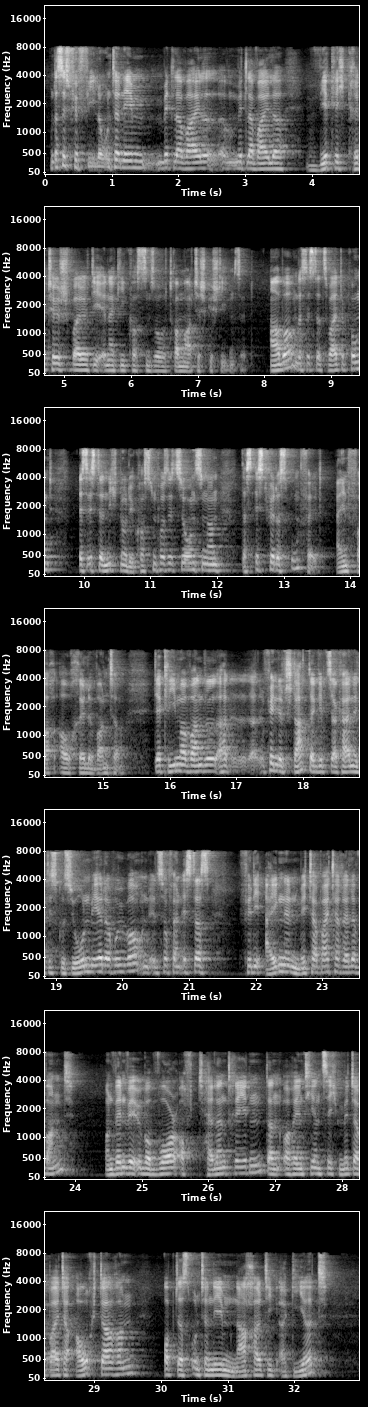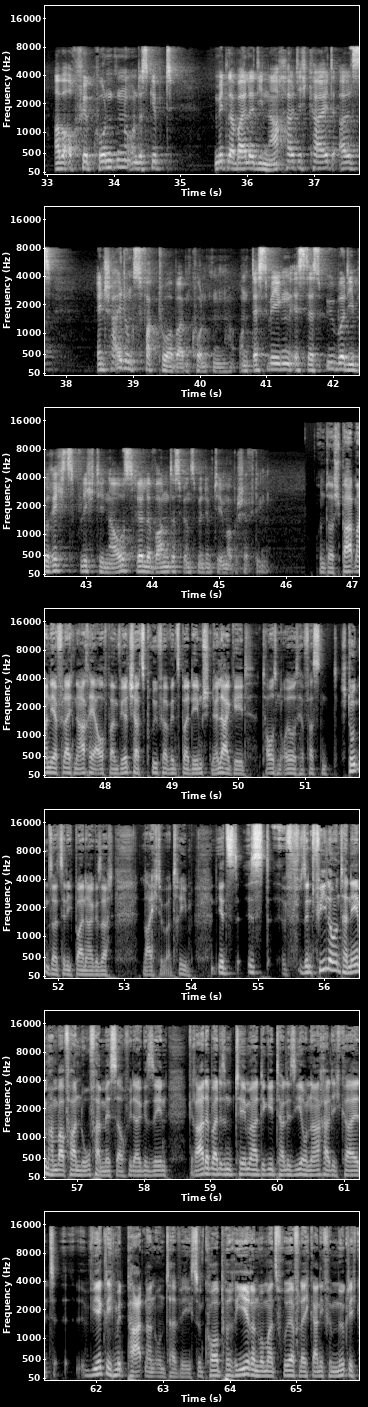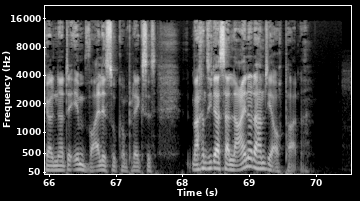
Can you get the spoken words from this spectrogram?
Und das ist für viele Unternehmen mittlerweile, äh, mittlerweile wirklich kritisch, weil die Energiekosten so dramatisch gestiegen sind. Aber, und das ist der zweite Punkt, es ist ja nicht nur die Kostenposition, sondern das ist für das Umfeld einfach auch relevanter. Der Klimawandel hat, äh, findet statt, da gibt es ja keine Diskussion mehr darüber und insofern ist das für die eigenen Mitarbeiter relevant. Und wenn wir über War of Talent reden, dann orientieren sich Mitarbeiter auch daran, ob das Unternehmen nachhaltig agiert, aber auch für Kunden. Und es gibt mittlerweile die Nachhaltigkeit als Entscheidungsfaktor beim Kunden. Und deswegen ist es über die Berichtspflicht hinaus relevant, dass wir uns mit dem Thema beschäftigen. Und das spart man ja vielleicht nachher auch beim Wirtschaftsprüfer, wenn es bei dem schneller geht. 1000 Euro ist ja fast ein Stundensatz, hätte ich beinahe gesagt. Leicht übertrieben. Jetzt ist, sind viele Unternehmen, haben wir auf Hannover Messe auch wieder gesehen, gerade bei diesem Thema Digitalisierung, Nachhaltigkeit, wirklich mit Partnern unterwegs und kooperieren, wo man es früher vielleicht gar nicht für Möglichkeiten hatte, eben weil es so komplex ist. Machen Sie das allein oder haben Sie auch Partner?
